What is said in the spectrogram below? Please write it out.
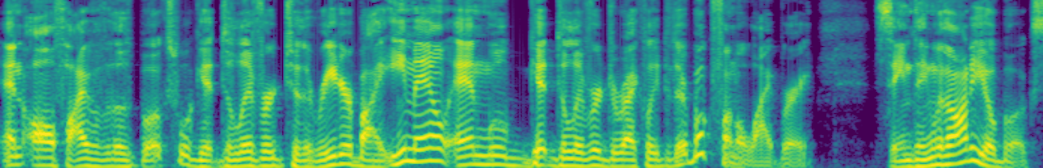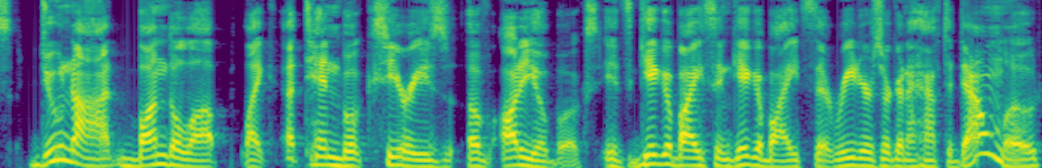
And all five of those books will get delivered to the reader by email and will get delivered directly to their BookFunnel library. Same thing with audiobooks. Do not bundle up like a 10 book series of audiobooks. It's gigabytes and gigabytes that readers are going to have to download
